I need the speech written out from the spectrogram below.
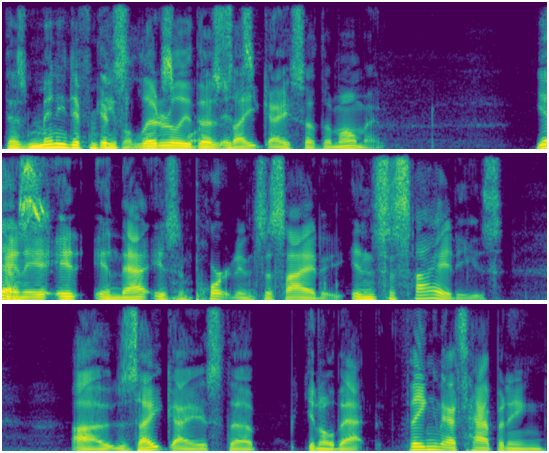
there's many different it's people like literally the sports. It's- zeitgeist of the moment. yes and it, it and that is important in society. In societies, uh, zeitgeist, the you know that thing that's happening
